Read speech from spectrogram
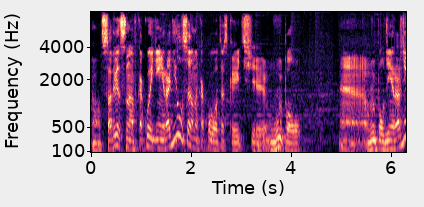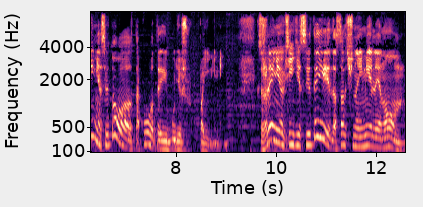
Вот, соответственно, в какой день родился, на какого, так сказать, э, выпал, э, выпал день рождения святого, такого ты и будешь по имени. К сожалению, все эти святые достаточно имели, ну,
